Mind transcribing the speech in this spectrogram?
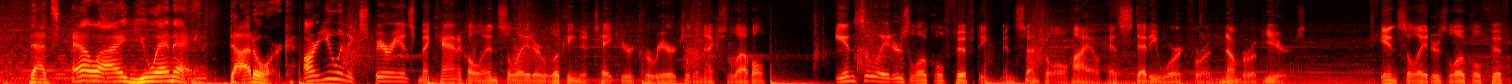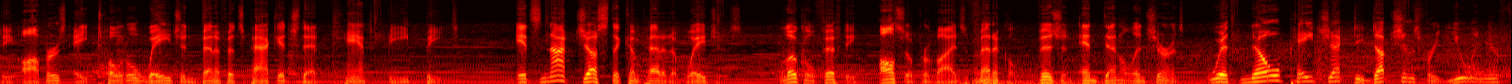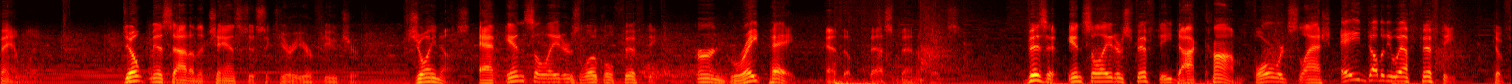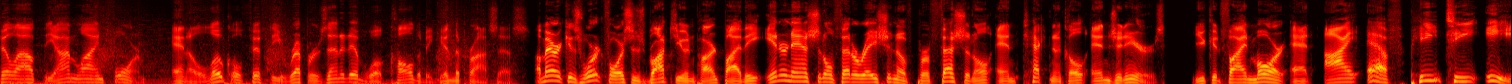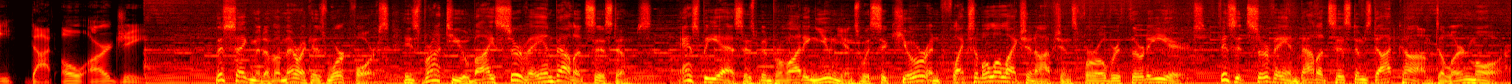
That's L I U N A Org. Are you an experienced mechanical insulator looking to take your career to the next level? Insulators Local 50 in Central Ohio has steady work for a number of years. Insulators Local 50 offers a total wage and benefits package that can't be beat. It's not just the competitive wages. Local 50 also provides medical, vision, and dental insurance with no paycheck deductions for you and your family. Don't miss out on the chance to secure your future. Join us at Insulators Local 50. Earn great pay and the best benefits. Visit insulators50.com forward slash AWF50 to fill out the online form and a local 50 representative will call to begin the process. America's Workforce is brought to you in part by the International Federation of Professional and Technical Engineers. You can find more at ifpte.org. This segment of America's Workforce is brought to you by Survey and Ballot Systems. SBS has been providing unions with secure and flexible election options for over 30 years. Visit surveyandballotsystems.com to learn more.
